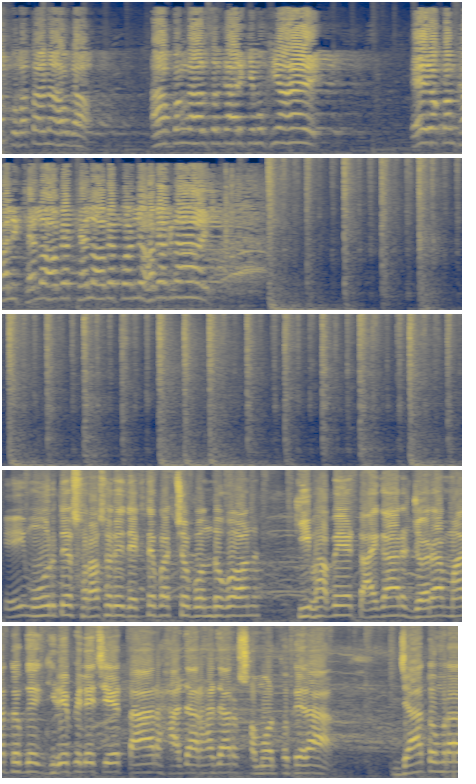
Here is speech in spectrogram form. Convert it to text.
आपको बताना होगा आप बंगाल सरकार के मुखिया हैं এরকম খালি খেলা হবে খেলা হবে করলে হবে কি নাই এই মুহূর্তে সরাসরি দেখতে পাচ্ছ বন্ধুগণ কিভাবে টাইগার জয়রাম মাহাতোকে ঘিরে ফেলেছে তার হাজার হাজার সমর্থকেরা যা তোমরা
